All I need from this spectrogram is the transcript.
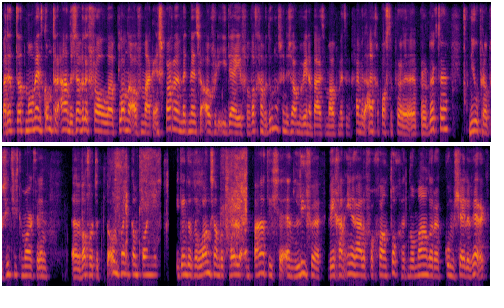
Maar dat, dat moment komt eraan. Dus daar wil ik vooral uh, plannen over maken. En sparren met mensen over de ideeën van wat gaan we doen als we in de zomer weer naar buiten mogen. Met, gaan we met aangepaste uh, producten, nieuwe proposities de markt in. wat wordt de toon van je campagnes? Ik denk dat we langzaam dat hele empathische en lieve weer gaan inruilen voor gewoon toch het normalere commerciële werk.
